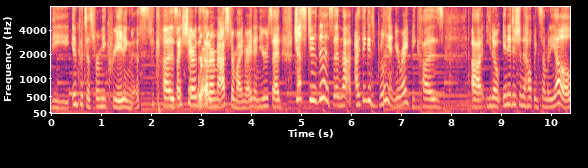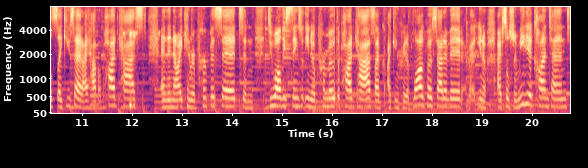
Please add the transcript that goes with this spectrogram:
the impetus for me creating this because I shared this right. at our mastermind, right? And you said, just do this. And that I think is brilliant. You're right, because uh, you know, in addition to helping somebody else, like you said, I have a podcast and then now I can repurpose it and do all these things with, you know, promote the podcast. I've, i can create a blog post out of it. You know, I have social media content.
